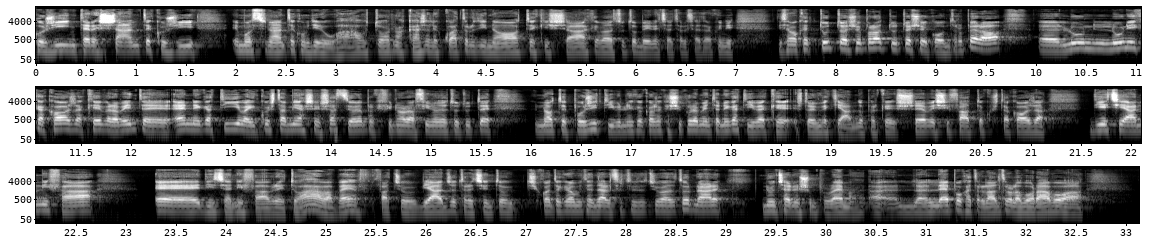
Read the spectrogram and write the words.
così interessante, così emozionante come dire wow, torno a casa alle 4 di notte, chissà che vada tutto bene, eccetera, eccetera. Quindi diciamo che tutto suo pro, tutto suo contro, però eh, l'unica cosa che veramente è negativa in questa mia sensazione, perché finora alla fine ho detto tutte note positive, l'unica cosa che sicuramente è negativa è che sto invecchiando, perché se avessi fatto questa cosa dieci anni fa e dieci anni fa avrei detto, ah vabbè, faccio il viaggio 350 km andare, 350 tornare, non c'è nessun problema. All'epoca, tra l'altro, lavoravo a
